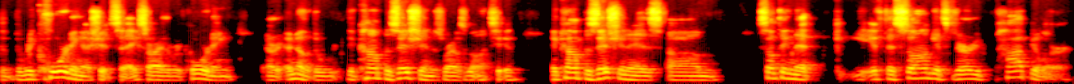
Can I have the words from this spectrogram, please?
the, the recording I should say sorry the recording or no the the composition is where I was going to the composition is um, something that if the song gets very popular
